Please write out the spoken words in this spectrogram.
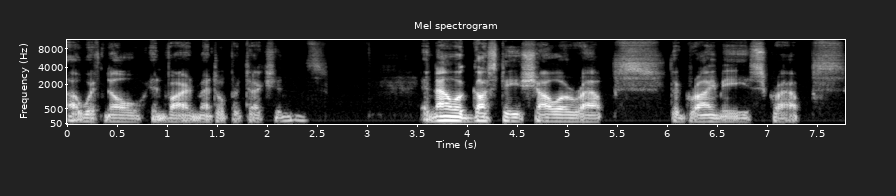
uh, with no environmental protections. And now a gusty shower wraps the grimy scraps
